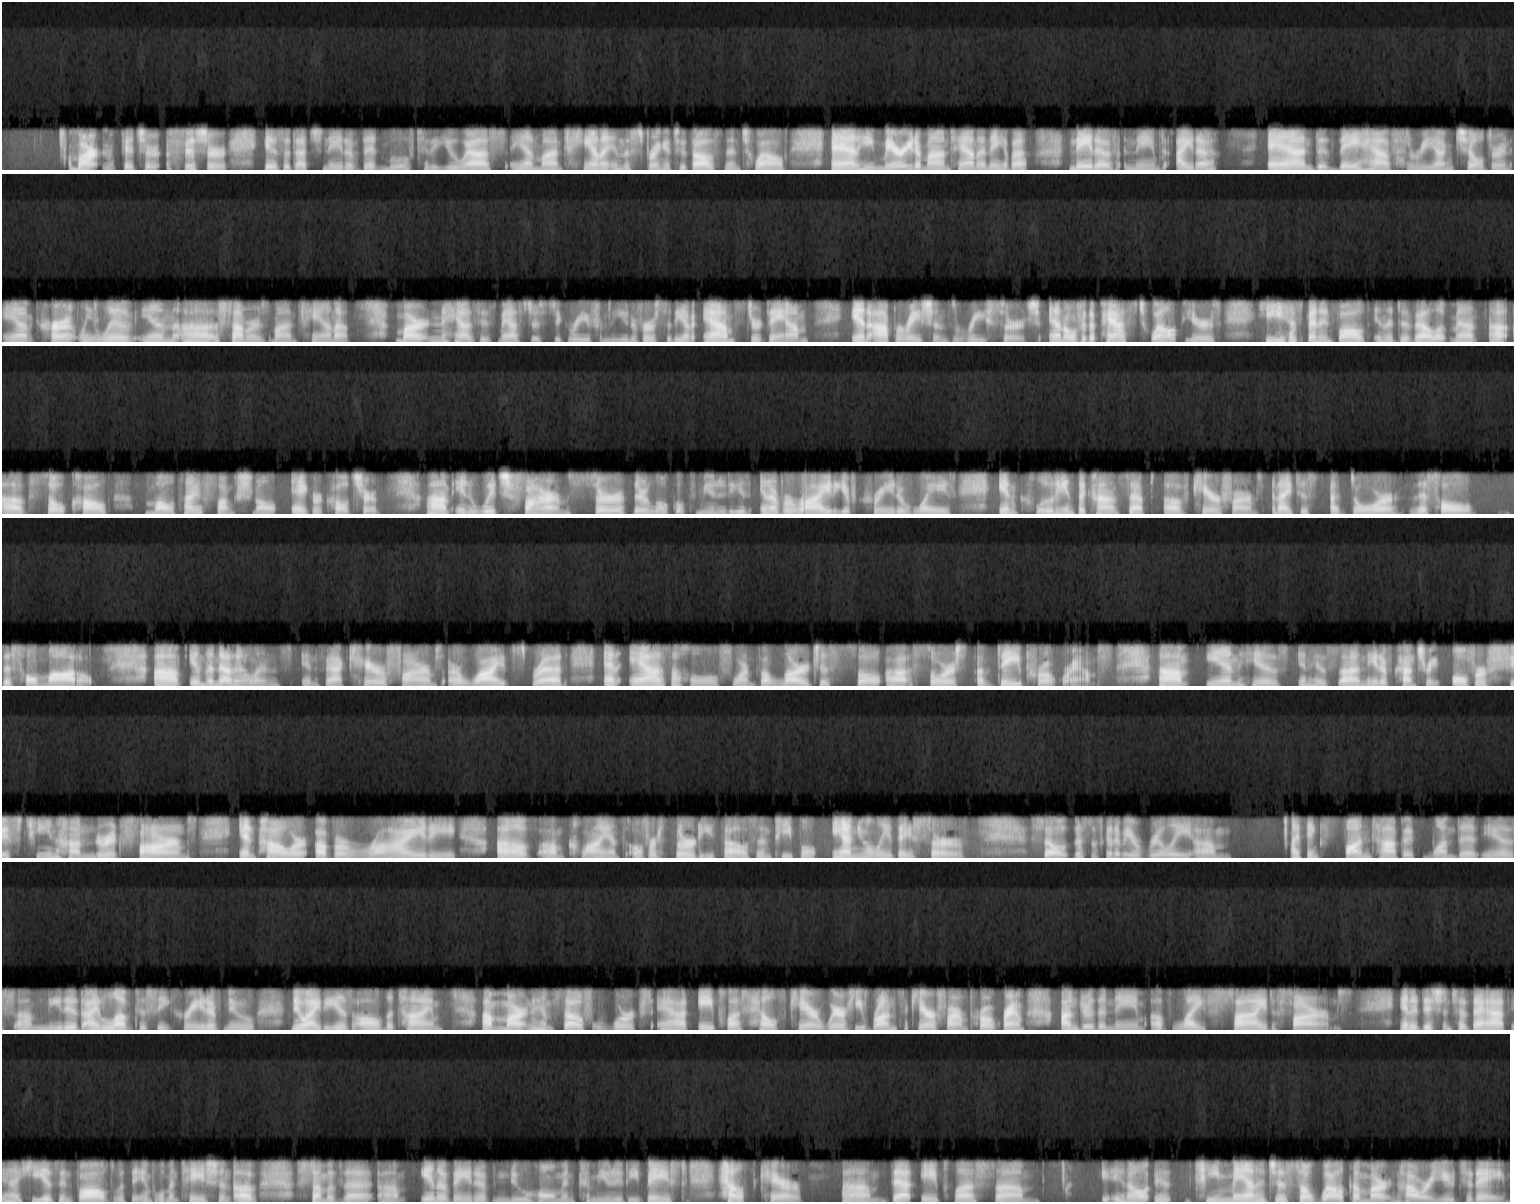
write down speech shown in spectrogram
Maarten Fischer, Fischer, is a Dutch native that moved to the U.S. and Montana in the spring of 2012, and he married a Montana native named Ida and they have three young children and currently live in uh, Somers, Montana. Maarten has his master's degree from the University of Amsterdam in operations research, and over the past 12 years, he has been involved in the development uh, of so-called multifunctional agriculture, um, in which farms serve their local communities in a variety of creative ways, including the concept of care farms. And I just adore this whole this whole model. Um, in the Netherlands, in fact, care farms are widespread and, as a whole, form the largest so, uh, source of day programs um, in his in his uh, native country. Over 1,500 farms empower a variety of um, clients. Over 30,000 people annually they serve. So this is going to be a really um, I think fun topic, one that is um, needed. I love to see creative new new ideas all the time. Um, Maarten himself works at A Plus Healthcare, where he runs a care farm program under the name of Lifeside Farms. In addition to that, uh, he is involved with the implementation of some of the um, innovative new home and community based healthcare um, that A Plus um, you know team manages. So welcome, Maarten. How are you today?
